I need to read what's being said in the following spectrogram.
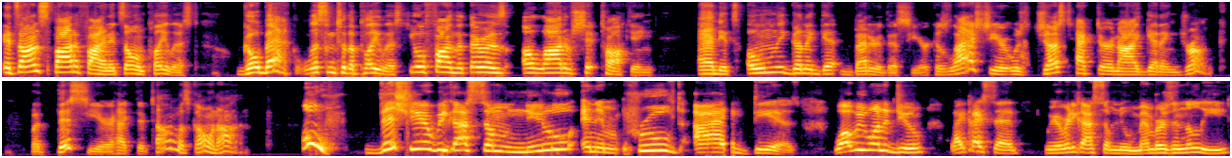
it's on Spotify in its own playlist. Go back, listen to the playlist. You'll find that there is a lot of shit talking, and it's only gonna get better this year. Because last year it was just Hector and I getting drunk. But this year, Hector, tell them what's going on. Oh, this year we got some new and improved ideas. What we want to do, like I said, we already got some new members in the league.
